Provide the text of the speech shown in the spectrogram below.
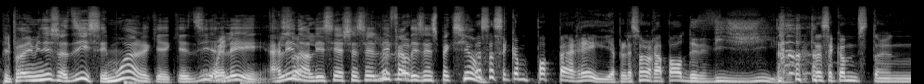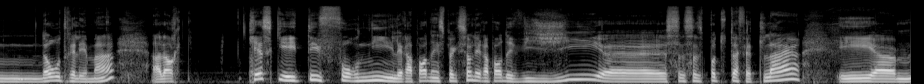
Puis le premier ministre a dit, c'est moi là, qui, a dit, Oui, allez, allez ça. dans les CHSLD Là, faire là, des inspections. Là, ça, c'est comme pas pareil. Il appelait ça un rapport de vigie. là, c'est comme c'est un autre élément. Alors, qu'est-ce qui a été fourni? Les rapports d'inspection, les rapports de vigie, euh, ça, ça, c'est pas tout à fait clair. Et euh,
